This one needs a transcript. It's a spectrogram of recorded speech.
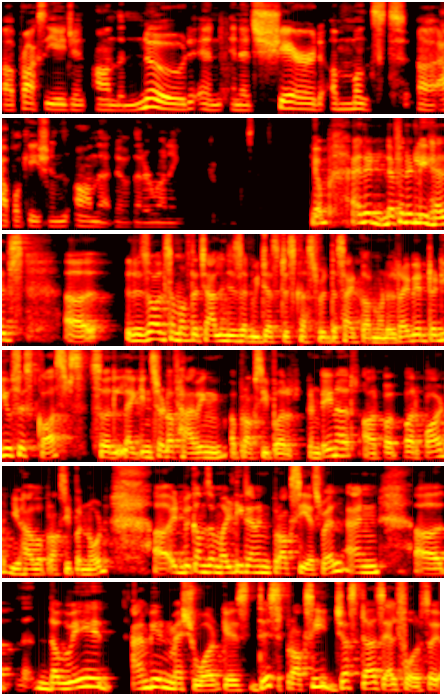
uh, proxy agent on the node, and and it's shared amongst uh, applications on that node that are running. Yep, and it definitely helps. Uh, resolve some of the challenges that we just discussed with the sidecar model, right? It reduces costs. So, like instead of having a proxy per container or per, per pod, you have a proxy per node. Uh, it becomes a multi-tenant proxy as well. And uh, the way ambient mesh work is this proxy just does L4. So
